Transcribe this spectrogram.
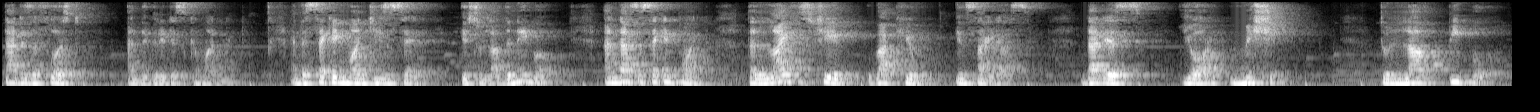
That is the first and the greatest commandment. And the second one Jesus said is to love the neighbor. And that's the second point. The life-shaped vacuum inside us. That is your mission to love people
